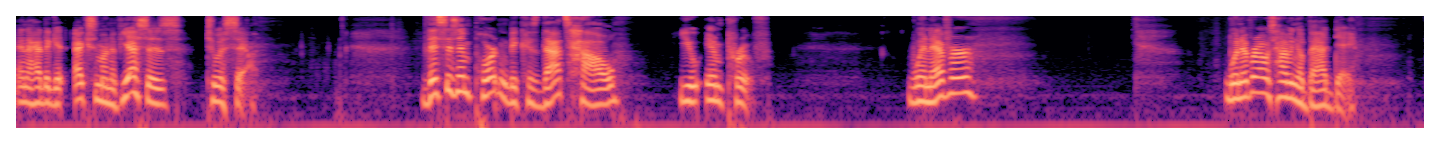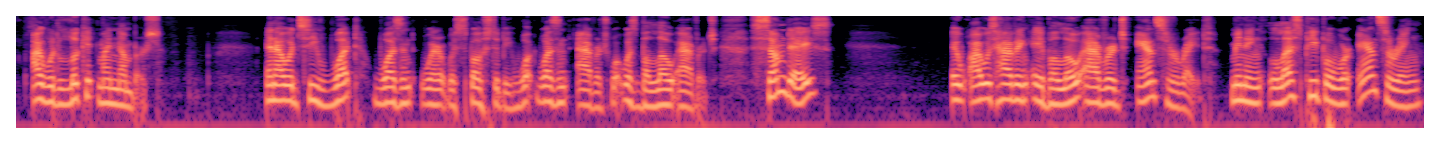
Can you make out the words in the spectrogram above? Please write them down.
and I had to get X amount of yeses to a sale. This is important because that's how you improve. Whenever whenever I was having a bad day, I would look at my numbers and I would see what wasn't where it was supposed to be, what wasn't average, what was below average. Some days it, I was having a below average answer rate, meaning less people were answering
